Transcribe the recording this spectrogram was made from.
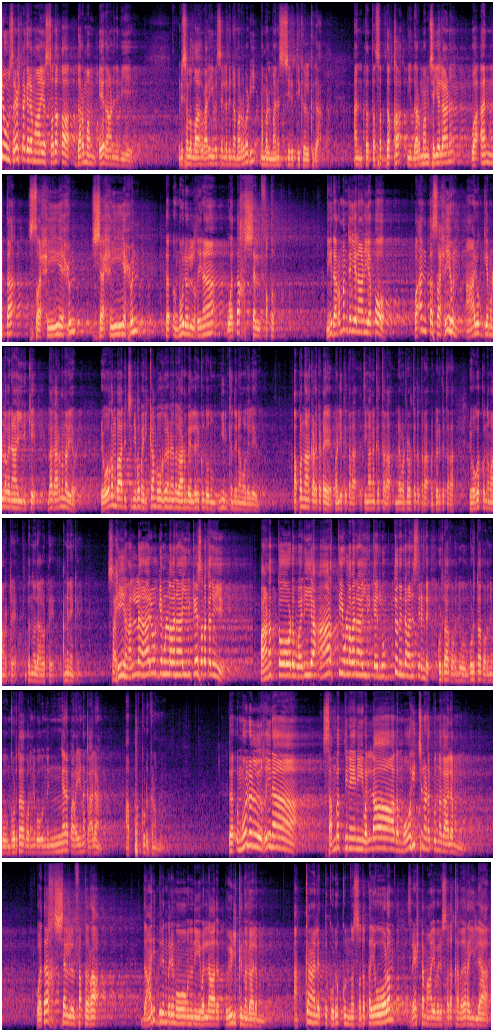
ഏറ്റവും ശ്രേഷ്ഠകരമായ സദഖ ധർമ്മം ഏതാണ് നബിയെ? അലൈഹി വസല്ലമിന്റെ മറുപടി നമ്മൾ മനസ്സിരുത്തി കേൾക്കുക. അൻത തസദ്ദഖ നീ ധർമ്മം ചെയ്യലാണ്. വ അൻത സഹീഹുൻ ഷഹീഹുൻ തഅമുലുൽ ഗിനാ വ തഖ്ശൽ ഫഖർ. നീ ധർമ്മം ചെയ്യലാണ് എപ്പോ? വ അൻത സഹീഹുൻ ആരോഗ്യമുള്ളവനായിരിക്കെ. എന്താ കാരണം എന്നറിയോ രോഗം ബാധിച്ച് ഇനിയിപ്പോൾ മരിക്കാൻ പോകുകയാണ് എന്ന് കാണുമ്പോൾ എല്ലാവർക്കും തോന്നും ഇനി എനിക്ക് എന്തിനാ മുതലേ അപ്പം നാ കിടക്കട്ടെ? പള്ളിക്ക് തറ തിങ്ങാനൊക്കെ തറ എന്റെ മറ്റോടത്തേക്ക് തറ മറ്റൊരുക്ക് തറ രോഗമൊക്കെ മാറട്ടെ മുട്ടുന്നതാകട്ടെ അങ്ങനെയൊക്കെ. സഹി നല്ല ആരോഗ്യമുള്ളവനായിരിക്കേ സതക്ക ചെയ്യ് പണത്തോട് വലിയ ആർത്തിയുള്ളവനായിരിക്കെ ലുബ്ധ് നിന്റെ മനസ്സിലുണ്ട്. കൊടുത്താ കുറഞ്ഞു പോകും കൊടുത്താ കുറഞ്ഞു പോകും കൊടുത്താ കുറഞ്ഞു പോകും ഇങ്ങനെ പറയുന്ന കാലാണ്. അപ്പം കൊടുക്കണം. സമ്പത്തിനെ നീ വല്ലാതെ മോഹിച്ചു നടക്കുന്ന കാലം. ദാരിദ്ര്യം വരുമോ എന്ന് നീ വല്ലാതെ പേടിക്കുന്ന കാലം. അക്കാലത്ത് കൊടുക്കുന്ന സദക്കയോളം ശ്രേഷ്ഠമായ ഒരു സദക്ക വേറെയില്ല.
